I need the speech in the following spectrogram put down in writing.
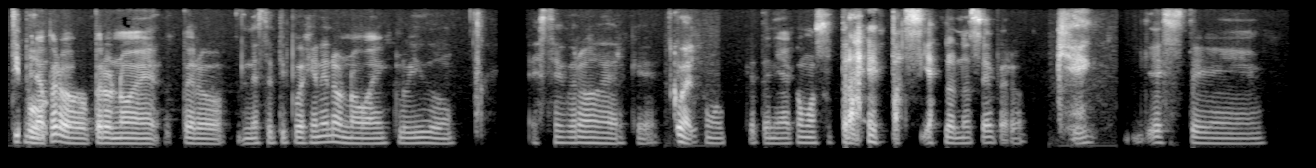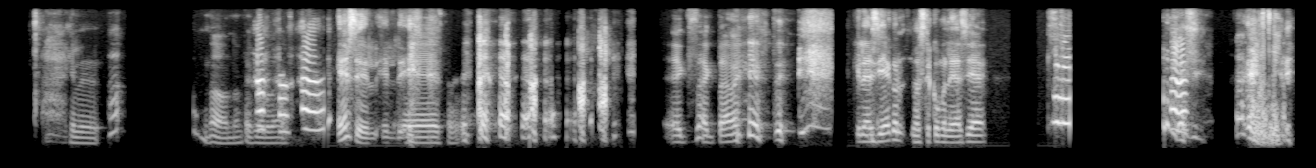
Tipo, Mira, pero, pero no es, pero en este tipo de género no va incluido este brother que ¿cuál? como que tenía como su traje espacial o no sé, pero ¿Quién? Este ah, que le- ah, no, no te acuerdas. Es el, el de- Ese. Exactamente. que le hacía, con- no sé cómo le hacía.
